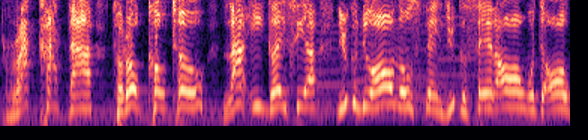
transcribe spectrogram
rakata, torokoto, la iglesia. You can do all those things. You can say it all with the all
